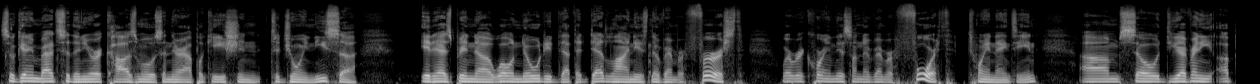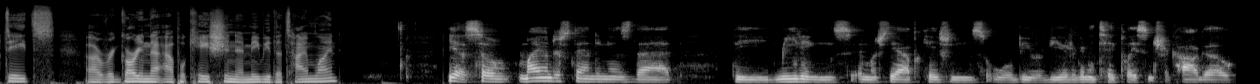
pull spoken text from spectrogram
So, getting back to the New York Cosmos and their application to join NISA, it has been uh, well noted that the deadline is November 1st. We're recording this on November 4th, 2019. Um, so, do you have any updates uh, regarding that application and maybe the timeline? Yeah, so my understanding is that the meetings in which the applications will be reviewed are going to take place in Chicago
